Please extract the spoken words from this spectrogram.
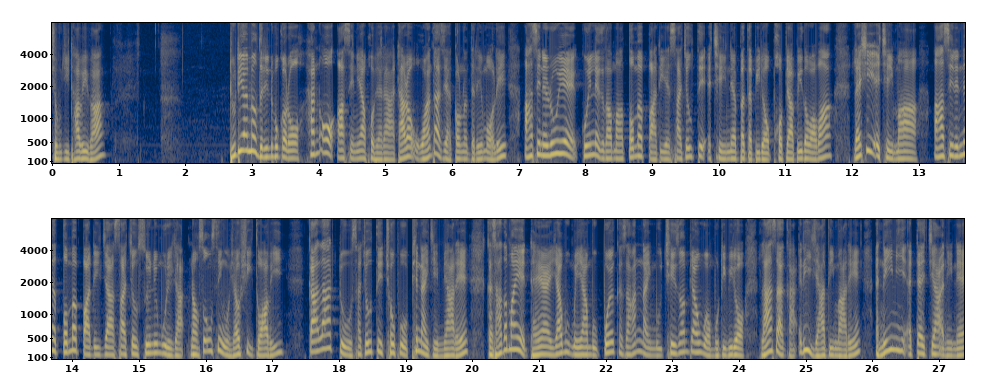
ယုံကြည်ထားပေးပါ ဒုတိယမြောက်သတင်းတစ်ပုဒ်ကတော့ Hand of Arsenal ဖော်ပြတာဒါတော့ဝမ်းသာစရာကောင်းတဲ့သတင်းပေါ့လေ Arsenal တို့ရဲ့ကွင်းလက်ကစားမှာသောမတ်ပါတီရဲ့စာချုပ်သစ်အချိန်နဲ့ပတ်သက်ပြီးတော့ဖော်ပြပေးတော့ပါပါလက်ရှိအချိန်မှာ Arsenal နဲ့သောမတ်ပါတီကြားစာချုပ်ဆွေးနွေးမှုတွေကနောက်ဆုံးအဆင့်ကိုရောက်ရှိသွားပြီကာလာတူစာချုပ်သစ်ချုပ်ဖို့ဖြစ်နိုင်ခြင်းများတယ်ကစားသမားရဲ့ဒဏ်ရာရမှုမရမှုပွဲကစားနိုင်မှုခြေစွမ်းပြောင်းပေါ်မူတည်ပြီးတော့လာစာကအဲ့ဒီယာတီမှာတင်အနည်းမြင့်အတက်ကြအနေနဲ့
